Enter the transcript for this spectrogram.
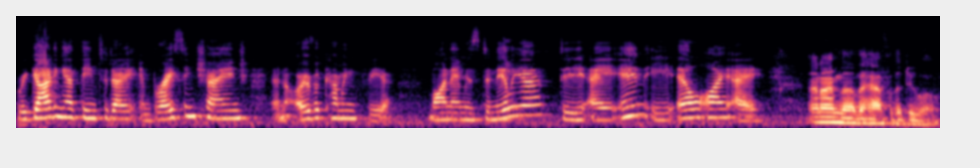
regarding our theme today embracing change and overcoming fear. My name is Danelia, D A N E L I A. And I'm the other half of the duo,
